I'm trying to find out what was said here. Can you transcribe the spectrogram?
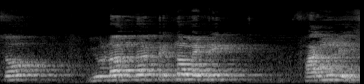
2. So, you learn the trigonometric formulas.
